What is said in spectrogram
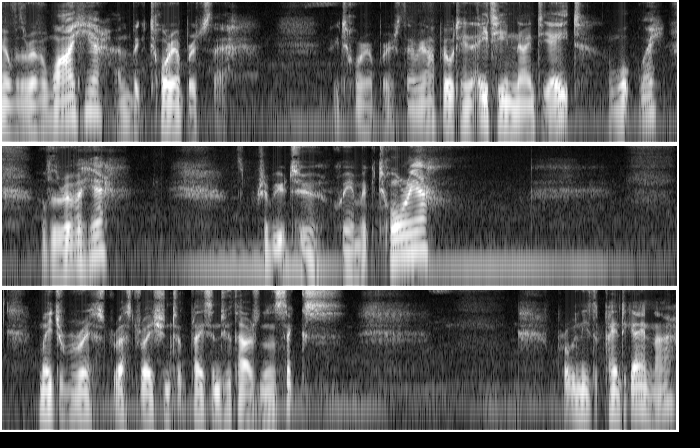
over the River Wye here and Victoria Bridge there. Victoria Bridge, there we are, built in 1898, a walkway over the river here. Tribute to Queen Victoria. Major rest restoration took place in 2006. Probably need to paint again now.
